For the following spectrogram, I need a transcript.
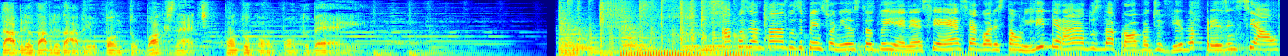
www.boxnet.com.br. Aposentados e pensionistas do INSS agora estão liberados da prova de vida presencial.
